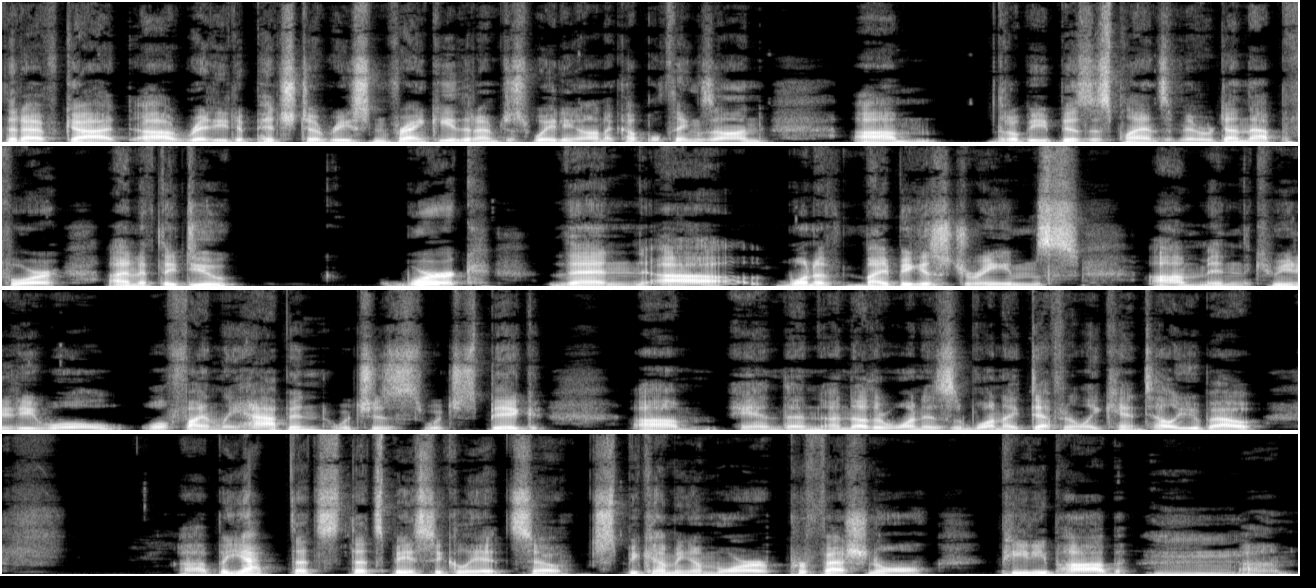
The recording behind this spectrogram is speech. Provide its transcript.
that I've got uh, ready to pitch to Reese and Frankie that I'm just waiting on a couple things on. Um, that'll be business plans. I've never done that before, and if they do work, then uh, one of my biggest dreams um, in the community will will finally happen, which is which is big. Um, and then another one is one I definitely can't tell you about. Uh, but yeah, that's that's basically it. So just becoming a more professional PD Pub, Mm. um,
